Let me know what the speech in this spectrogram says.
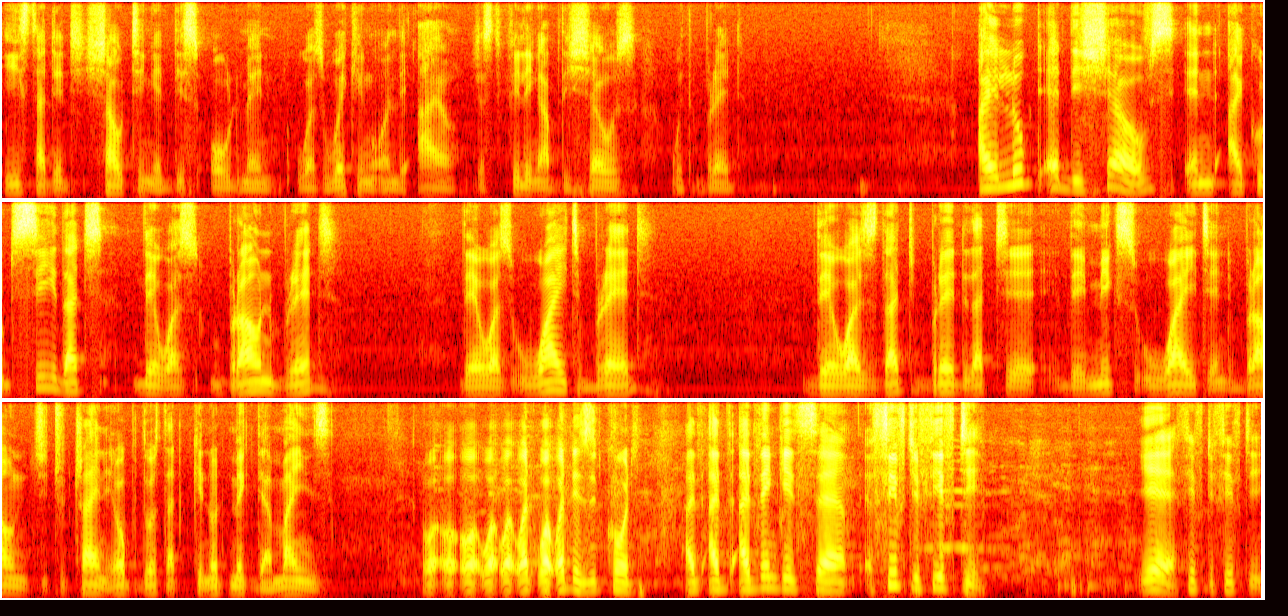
he started shouting at this old man who was working on the aisle, just filling up the shelves with bread. I looked at the shelves and I could see that there was brown bread, there was white bread, there was that bread that uh, they mix white and brown to, to, try and help those that cannot make their minds what, what, what, what is it called? I, I, I think it's uh, 50 50. Yeah, 50 50.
